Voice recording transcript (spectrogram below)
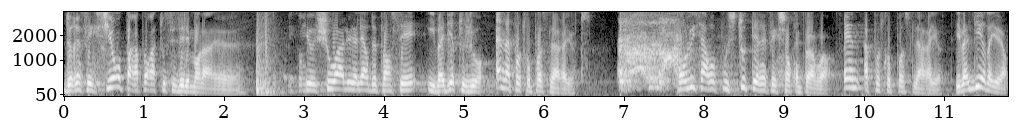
de réflexion par rapport à tous ces éléments-là. Euh. Yeshua, lui, a l'air de penser, il va dire toujours un apotropos la rayot. Pour lui, ça repousse toutes les réflexions qu'on peut avoir. Un apotropos la rayot. Il va le dire d'ailleurs.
